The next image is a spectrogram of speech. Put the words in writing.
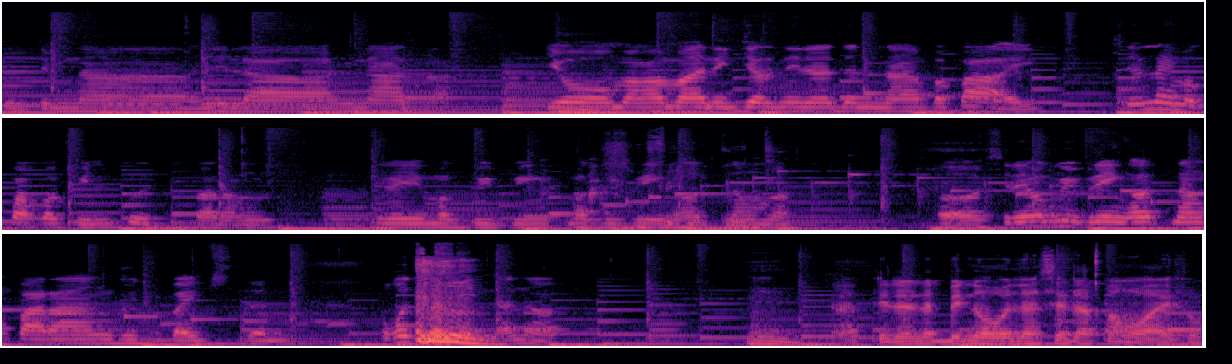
yung team na nila hinata. Yung mga manager nila dun na babae, sila yung magpapa-feel good. Parang sila yung magbibring, magbibring out good. ng ma Oo, sila yung magbibring out ng parang good vibes dun. Bukod sa main, ano, Mm. Sila na binuo lang sila pang wife o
